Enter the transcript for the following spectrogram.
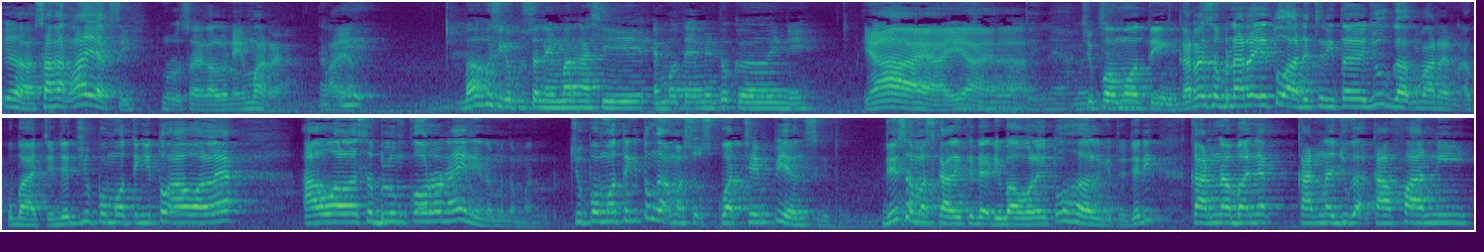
Ya sangat layak sih menurut saya kalau Neymar ya. Tapi Layak. bagus sih keputusan Neymar ngasih MOTM itu ke ini. Ya ya ya. ya. Choupo-Moting ya. Karena sebenarnya itu ada ceritanya juga kemarin aku baca. Jadi Choupo-Moting itu awalnya awal sebelum corona ini teman-teman. Choupo-Moting itu nggak masuk squad Champions gitu. Dia sama sekali tidak dibawa oleh Tuchel gitu. Jadi karena banyak karena juga Cavani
